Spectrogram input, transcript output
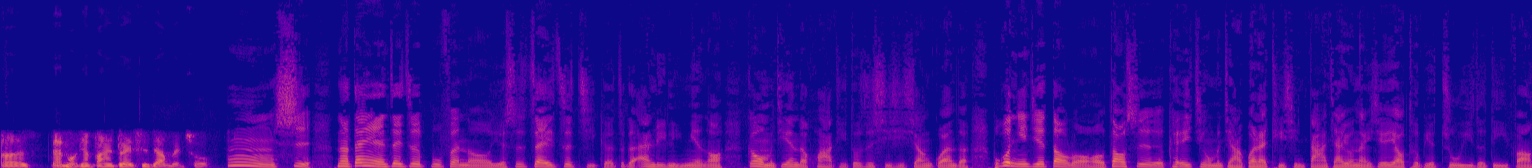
呃，在某些方面，对，是这样，没错。嗯，是。那当然，在这部分呢，也是在这几个这个案例里面哦，跟我们今天的话题都是息息相关的。不过年节到了哦，倒是可以请我们检察官来提醒大家，有哪一些要特别注意的地方，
